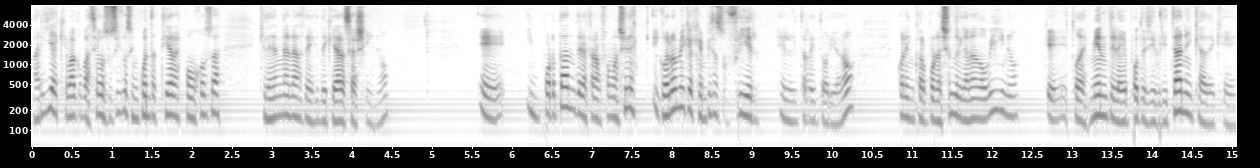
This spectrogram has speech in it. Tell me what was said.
María, que va a pasear con sus hijos encuentra tierra esponjosa que le dan ganas de, quedarse allí, ¿no? Eh, importante las transformaciones económicas que empieza a sufrir el territorio, ¿no? Con la incorporación del ganado ovino, que esto desmiente la hipótesis británica de que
